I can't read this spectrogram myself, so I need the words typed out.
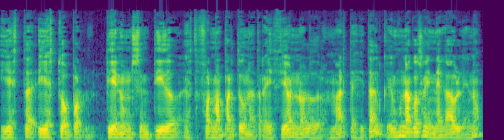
y, esta, y esto por, tiene un sentido, esto forma parte de una tradición, ¿no? Lo de los martes y tal, que es una cosa innegable, ¿no?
